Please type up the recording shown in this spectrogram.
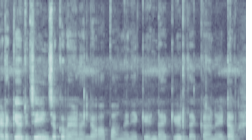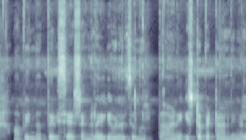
ഇടയ്ക്ക് ഒരു ചേഞ്ചൊക്കെ വേണമല്ലോ അപ്പോൾ അങ്ങനെയൊക്കെ ഉണ്ടാക്കി എടുത്തേക്കാണ് കേട്ടോ. അപ്പോൾ ഇന്നത്തെ വിശേഷങ്ങൾ ഇവിടെ വെച്ച് നിർത്താണ്. ഇഷ്ടപ്പെട്ടാൽ നിങ്ങൾ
